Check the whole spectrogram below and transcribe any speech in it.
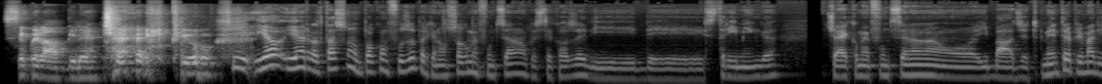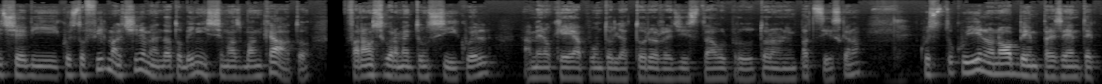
sequelabile, cioè più... Sì, io, io in realtà sono un po' confuso perché non so come funzionano queste cose di, di streaming, cioè come funzionano i budget. Mentre prima dicevi questo film al cinema è andato benissimo, ha sbancato, faranno sicuramente un sequel, a meno che appunto gli attori o il regista o il produttore non impazziscano. Questo qui non ho ben presente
